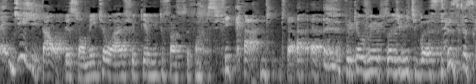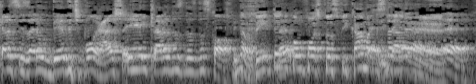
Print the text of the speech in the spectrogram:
É digital, pessoalmente eu acho que é muito fácil ser falsificado, tá? Porque eu vi um episódio de Mythbusters que os caras fizeram um dedo de borracha e entraram nos, nos, nos cofres. Não, tem, tem Né? como pode falsificar, mas isso daí é. é.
